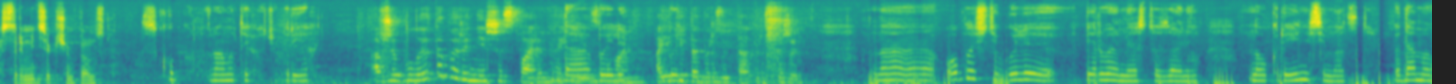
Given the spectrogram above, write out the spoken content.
стремиться к чемпіонству. С Кубком грамоты хочу приехать. А вже були в тебе раніше спарінги Да, і були. змагання? А які Були. в тебе результати? Розкажи. На области были первое место занял, на Украине 17 Когда мы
